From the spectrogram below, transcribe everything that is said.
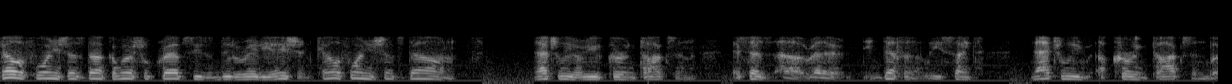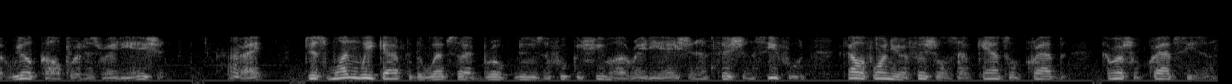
California shuts down commercial crab season due to radiation. California shuts down naturally reoccurring toxin. It says, uh, rather, indefinitely cites naturally occurring toxin, but real culprit is radiation. All right. Just one week after the website broke news of Fukushima radiation in fish and seafood, California officials have canceled crab commercial crab season,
